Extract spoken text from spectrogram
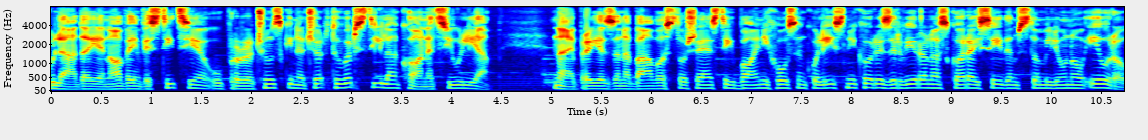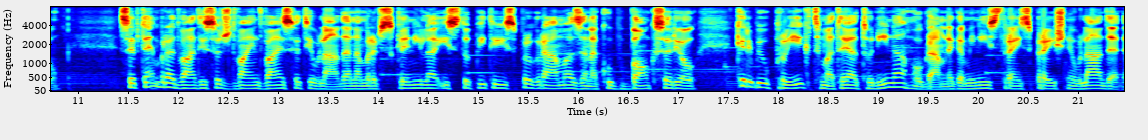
Vlada je nove investicije v proračunski načrt uvrstila konec julija. Najprej je za nabavo 106 bojnih osemkolesnikov rezervirala skoraj 700 milijonov evrov. Septembra 2022 je vlada namreč sklenila izstopiti iz programa za nakup bokserjev, ker je bil projekt Mateja Tonina, obramnega ministra iz prejšnje vlade.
